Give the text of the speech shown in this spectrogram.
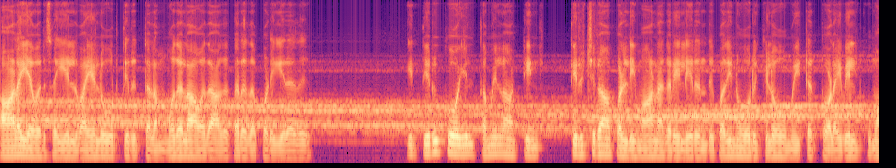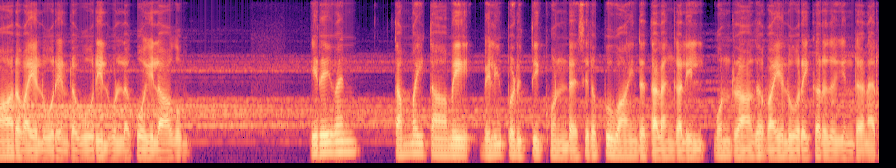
ஆலய வரிசையில் வயலூர் திருத்தலம் முதலாவதாக கருதப்படுகிறது. இத்திருக்கோயில் தமிழ்நாட்டின் திருச்சிராப்பள்ளி மாநகரில் இருந்து பதினோரு கிலோமீட்டர் தொலைவில் குமார வயலூர் என்ற ஊரில் உள்ள கோயிலாகும். இறைவன் தம்மை தாமே வெளிப்படுத்தி கொண்ட சிறப்பு வாய்ந்த தலங்களில் ஒன்றாக வயலூரை கருதுகின்றனர்.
